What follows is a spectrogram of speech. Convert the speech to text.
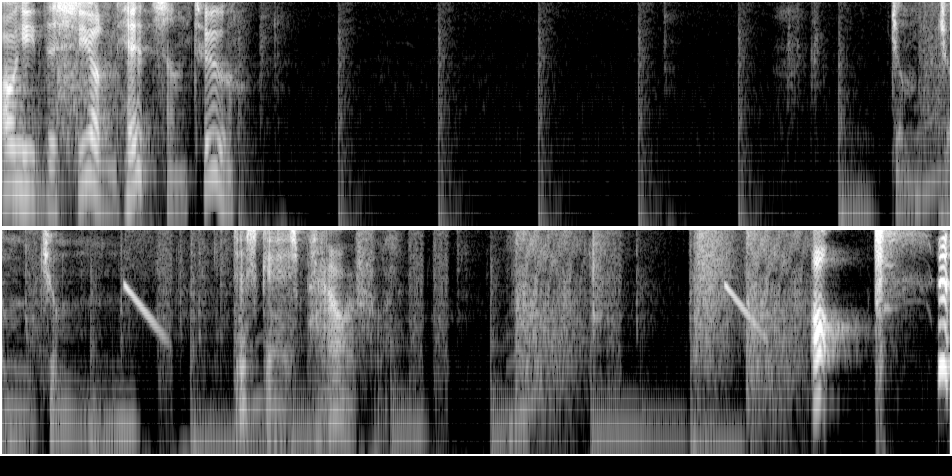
Oh, he the shield hits him too. Jum jum jum. This guy's powerful. Oh!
